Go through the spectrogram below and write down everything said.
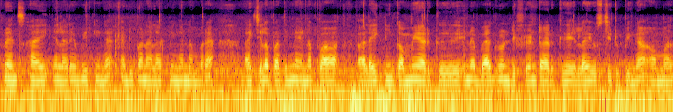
ஃப்ரெண்ட்ஸ் ஹாய் எல்லோரும் எப்படி இருக்கீங்க? கண்டிப்பாக நல்லா இருப்பீங்கன்னு நம்புகிறேன் ஆக்சுவலாக பார்த்தீங்கன்னா என்னப்பா லைட்னிங் கம்மியாக இருக்குது என்ன பேக்ரவுண்ட் டிஃப்ரெண்ட்டாக இருக்குது எல்லாம் யோசிச்சுட்டு இருப்பீங்க. ஆமாம்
